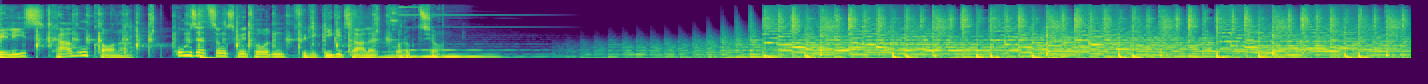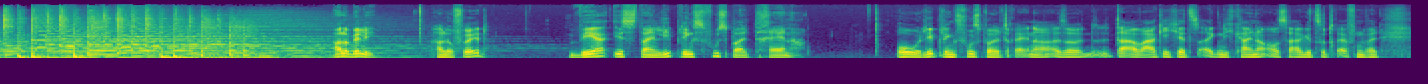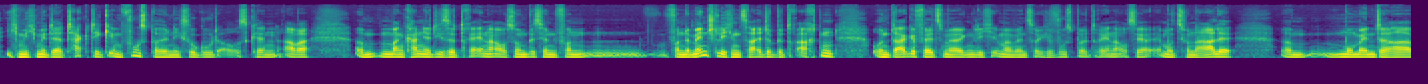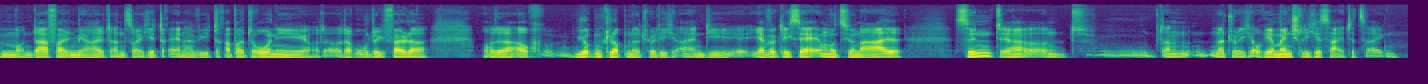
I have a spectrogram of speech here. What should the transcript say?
Willis KMU Corner. Umsetzungsmethoden für die digitale Produktion. Hallo Billy. Hallo Fred. Wer ist dein Lieblingsfußballtrainer? Oh, Lieblingsfußballtrainer. Also da wage ich jetzt eigentlich keine Aussage zu treffen, weil ich mich mit der Taktik im Fußball nicht so gut auskenne. Aber ähm, man kann ja diese Trainer auch so ein bisschen von, von der menschlichen Seite betrachten. Und da gefällt es mir eigentlich immer, wenn solche Fußballtrainer auch sehr emotionale ähm, Momente haben. Und da fallen mir halt an solche Trainer wie Trapattoni oder, oder Rudi Völler oder auch Jürgen Klopp natürlich ein, die ja wirklich sehr emotional sind, ja, und dann natürlich auch ihre menschliche Seite zeigen.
